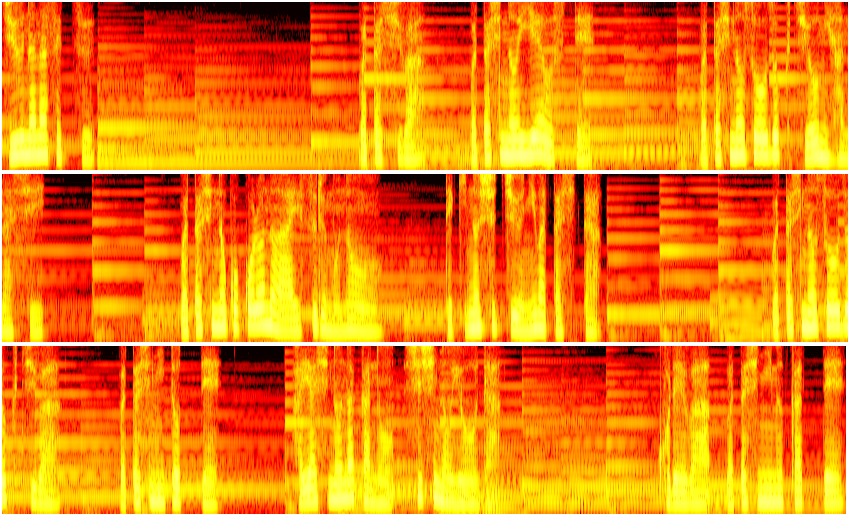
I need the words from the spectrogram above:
17節私は私の家を捨て私の相続地を見放し私の心の愛する者を敵の手中に渡した私の相続地は私にとって林の中の獅子のようだ。これは私に向かって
